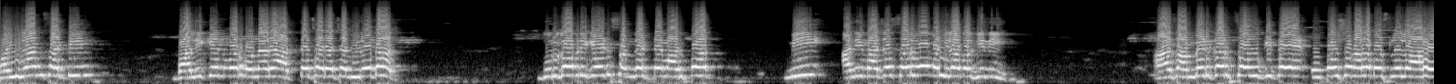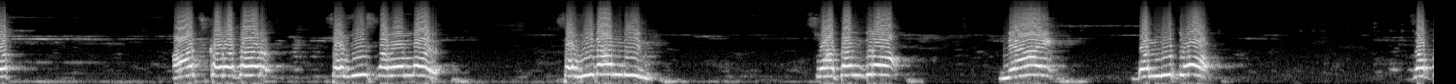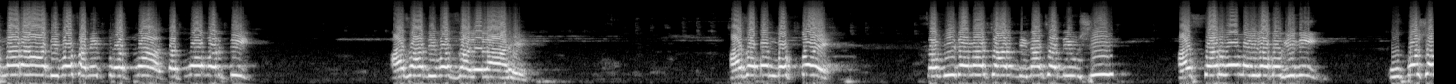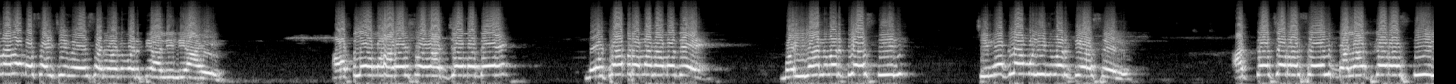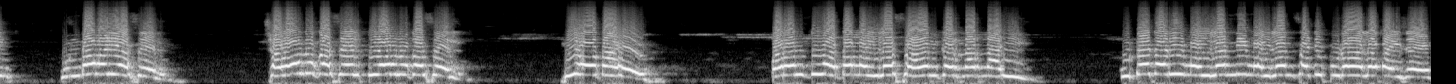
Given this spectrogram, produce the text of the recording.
महिलांसाठी बालिकेंवर होणाऱ्या अत्याचाराच्या विरोधात दुर्गा ब्रिगेड संघटनेमार्फत मी आणि माझ्या सर्व महिला भगिनी आज आंबेडकर चौक इथे उपोषणाला बसलेलो आहोत. आज खर तर सव्वीस नोव्हेंबर संविधान दिन स्वातंत्र्य न्याय बंधुत्व जपणारा हा दिवस आणि तत्व तत्वावरती आज हा दिवस झालेला आहे. आज आपण बघतोय संविधानाच्या दिनाच्या दिवशी आज सर्व महिला भगिनी उपोषणाला बसायची वेळ सर्वांवरती आलेली आहे. आपल्या महाराष्ट्र राज्यामध्ये मोठ्या प्रमाणामध्ये महिलांवरती असतील चिमुकल्या मुलींवरती असेल अत्याचार असेल बलात्कार असतील हुंडाबळी असेल छळवणूक असेल पिळवणूक असेल ही होत आहे. परंतु आता महिला सहन करणार नाही. कुठेतरी महिलांनी महिलांसाठी पुढे आलं पाहिजे.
